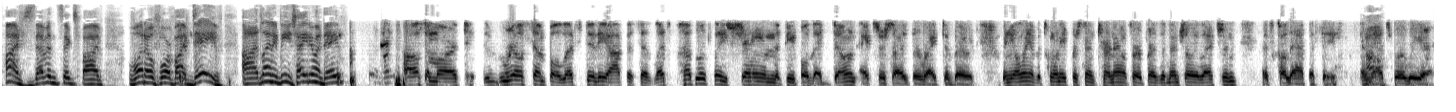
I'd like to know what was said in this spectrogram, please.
855-765-1045. Dave, uh, Atlantic Beach, how you doing, Dave? Awesome, Mark. Real simple. Let's do the opposite. Let's publicly shame the people that don't exercise their right to vote. When you only have a 20% turnout for a presidential election, that's called apathy. And Oh. that's where we are.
